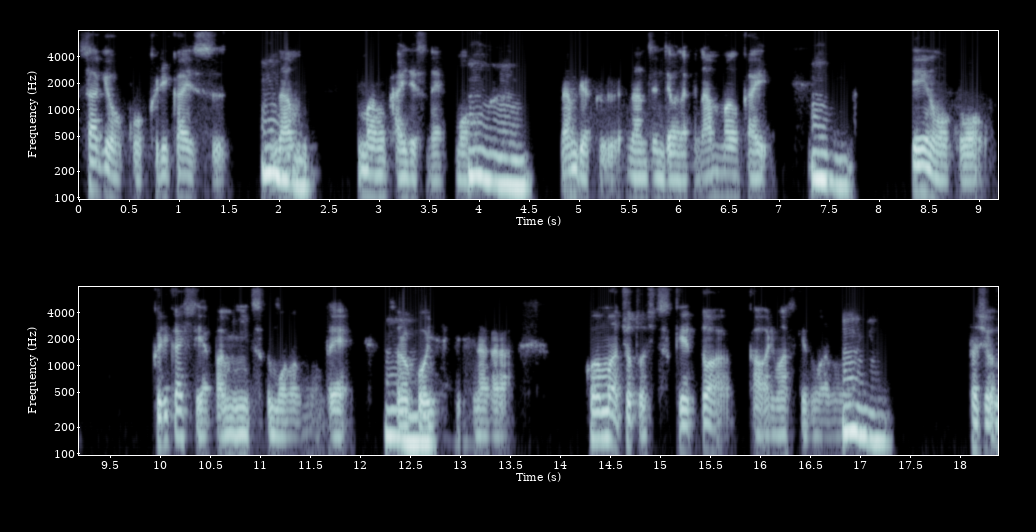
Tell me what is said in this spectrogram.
作業をこう繰り返すうん。何万回ですね。もう。うん何百何千ではなく何万回っうん。ていうのをこう、繰り返してやっぱ身につくものなので、うん。それをこう意識しながら、これはまあちょっとしつけとは変わりますけど、あの、うん。私は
